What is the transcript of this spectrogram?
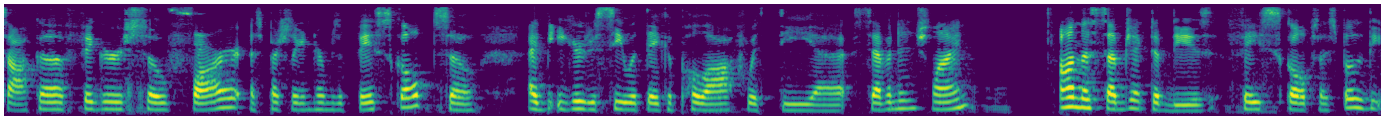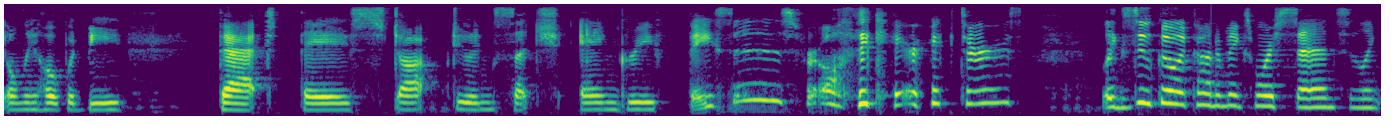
Sokka figure so far, especially in terms of face sculpt. So I'd be eager to see what they could pull off with the uh, 7 inch line. On the subject of these face sculpts, I suppose the only hope would be that they stop doing such angry faces for all the characters. Like Zuko, it kind of makes more sense, and like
